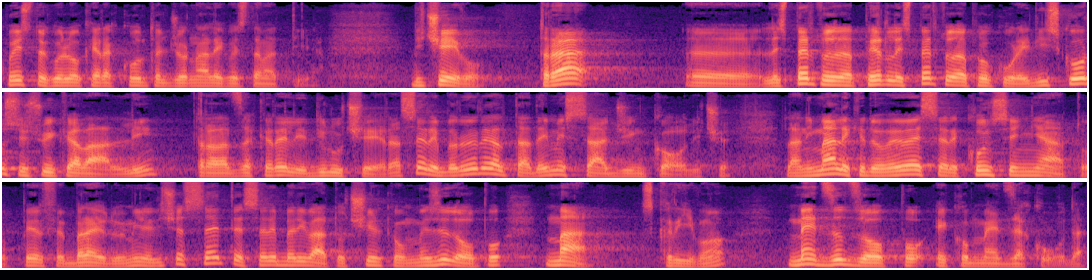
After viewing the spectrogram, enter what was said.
questo è quello che racconta il giornale questa mattina. Dicevo, tra, eh, della, per l'esperto della Procura i discorsi sui cavalli tra la Zaccarelli e Di Lucera sarebbero in realtà dei messaggi in codice. L'animale che doveva essere consegnato per febbraio 2017 sarebbe arrivato circa un mese dopo, ma, scrivono, mezzo zoppo e con mezza coda.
